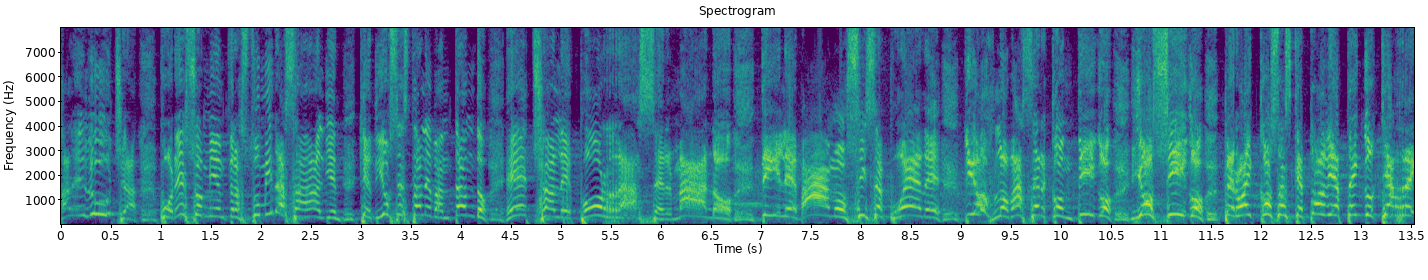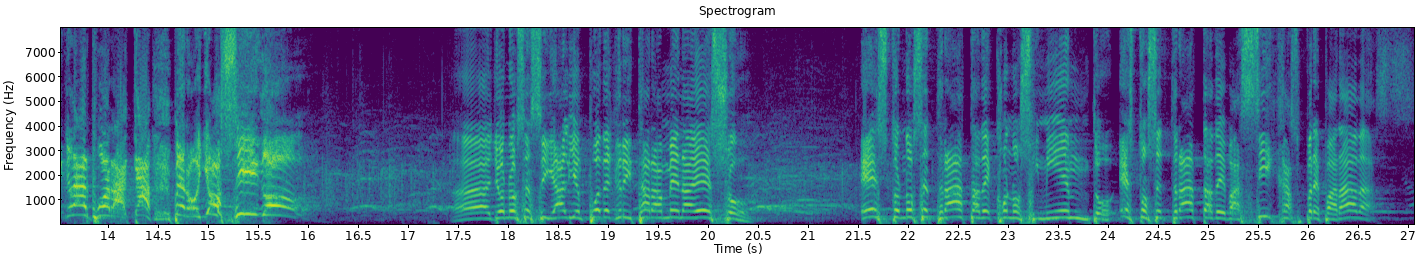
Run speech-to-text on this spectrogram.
Aleluya. Por eso mientras tú miras a alguien que Dios está levantando, échale porras, hermano. Dile, vamos, si se puede. Dios lo va a hacer contigo. Yo sigo, pero hay cosas que todavía tengo que arreglar por acá, pero yo sigo. Ah, yo no sé si alguien puede gritar amén a eso. Esto no se trata de conocimiento, esto se trata de vasijas preparadas.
